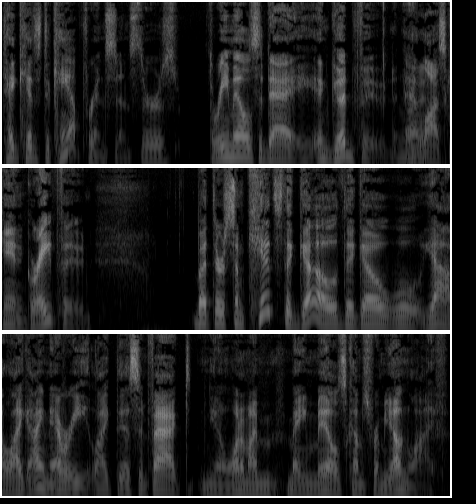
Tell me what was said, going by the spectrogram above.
take kids to camp, for instance. There's three meals a day and good food at Lost Canyon, great food. But there's some kids that go that go, well, yeah, like I never eat like this. In fact, you know, one of my main meals comes from Young Life,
